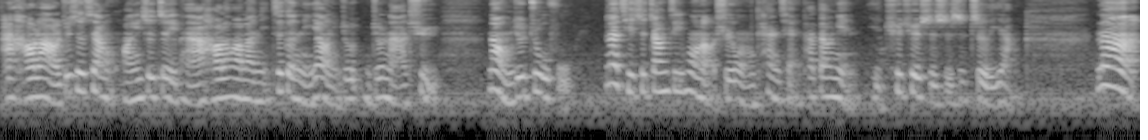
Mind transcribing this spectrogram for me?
啊，好了，就是像黄医师这一排啊，好了好了，你这个你要你就你就拿去，那我们就祝福。那其实张金凤老师，我们看起来他当年也确确实实是这样。那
